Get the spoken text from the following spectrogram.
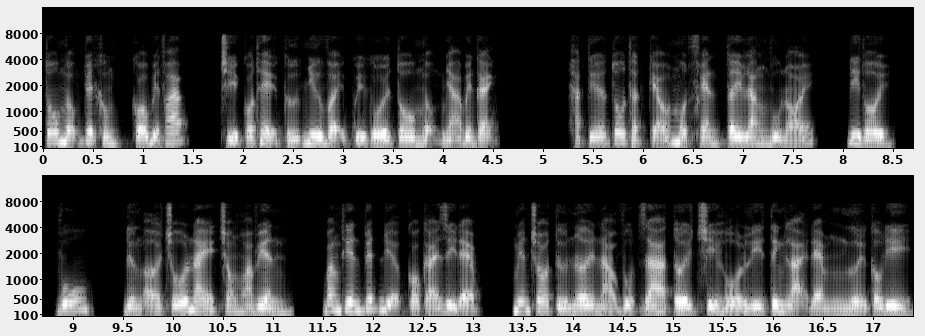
Tô Mộng Tuyết không có biện pháp, chỉ có thể cứ như vậy quỳ gối Tô Mộng Nhã bên cạnh. Hạt tía Tô thật kéo một phen Tây Lăng Vũ nói, đi thôi, Vũ, đừng ở chỗ này trong hoa viên, băng thiên tuyết địa có cái gì đẹp, miễn cho từ nơi nào vụt ra tới chỉ hồ ly tinh lại đem người câu đi.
